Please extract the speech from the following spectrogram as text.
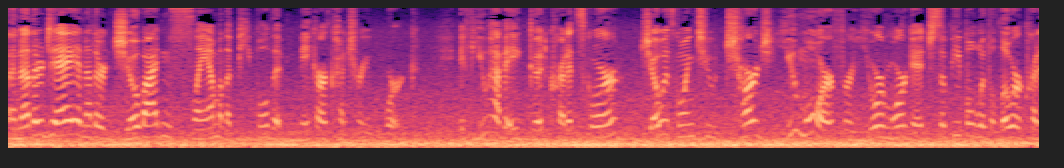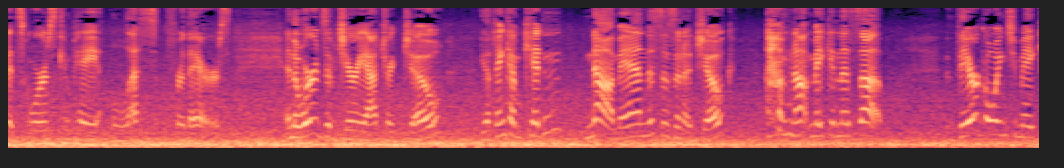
Another day, another Joe Biden slam on the people that make our country work. If you have a good credit score, Joe is going to charge you more for your mortgage so people with lower credit scores can pay less for theirs. In the words of Geriatric Joe, you think I'm kidding? Nah, man, this isn't a joke. I'm not making this up. They're going to make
